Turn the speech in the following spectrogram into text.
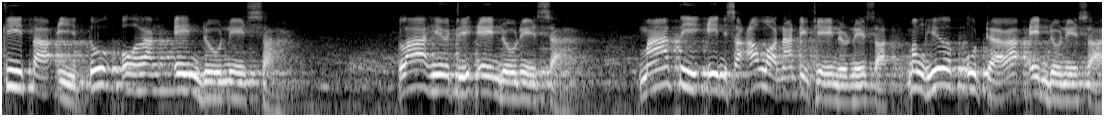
kita itu orang Indonesia. Lahir di Indonesia. Mati insya Allah nanti di Indonesia. Menghirup udara Indonesia.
